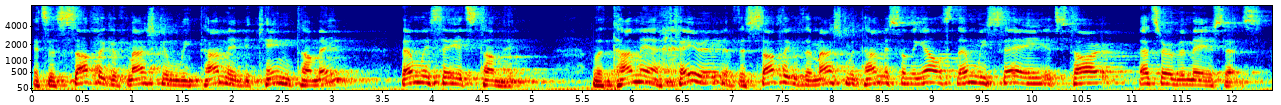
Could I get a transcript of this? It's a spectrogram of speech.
it's a suffix of Mashkin litame became tame, then we say it's tame. Latame acherim, if the suffix of the mashkin tame is something else, then we say it's tar. That's what Rabbi Meir says.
